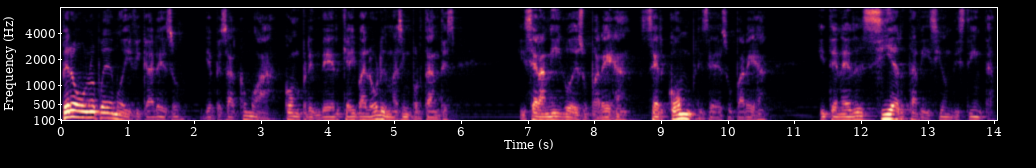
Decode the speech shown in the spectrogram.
Pero uno puede modificar eso y empezar como a comprender que hay valores más importantes y ser amigo de su pareja, ser cómplice de su pareja y tener cierta visión distinta,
